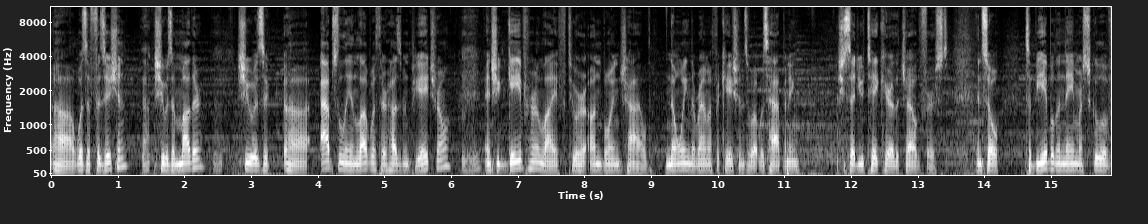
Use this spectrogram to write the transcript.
uh, was a physician. Yeah. She was a mother. She was uh, absolutely in love with her husband Pietro, and she gave her life to her unborn child, knowing the ramifications of what was happening. She said, "You take care of the child first. And so, to be able to name our School of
